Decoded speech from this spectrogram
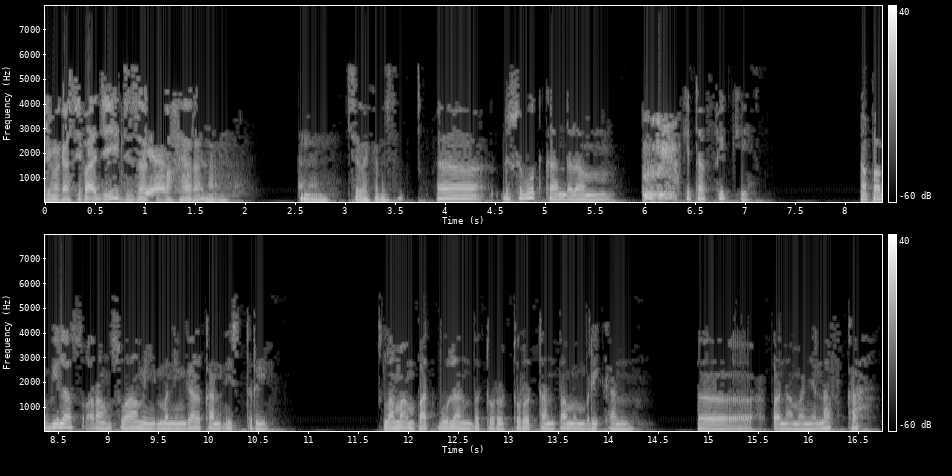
terima kasih Pak Haji, jazakallah ya. khairan. Nah, nah, silakan Ustaz. Uh, disebutkan dalam kitab fikih Apabila seorang suami meninggalkan istri selama empat bulan berturut-turut tanpa memberikan eh, apa namanya nafkah,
